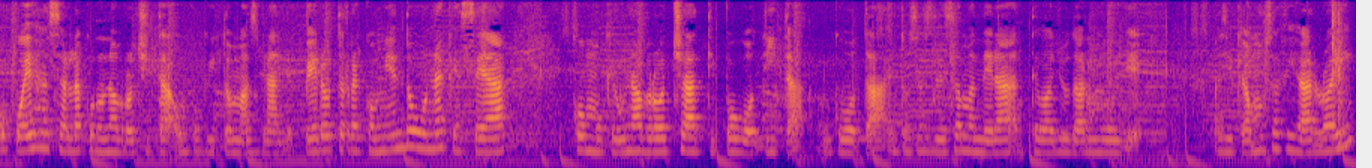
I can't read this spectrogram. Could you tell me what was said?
o puedes hacerla con una brochita un poquito más grande. Pero te recomiendo una que sea como que una brocha tipo gotita, gota. Entonces de esa manera te va a ayudar muy bien. Así que vamos a fijarlo ahí.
